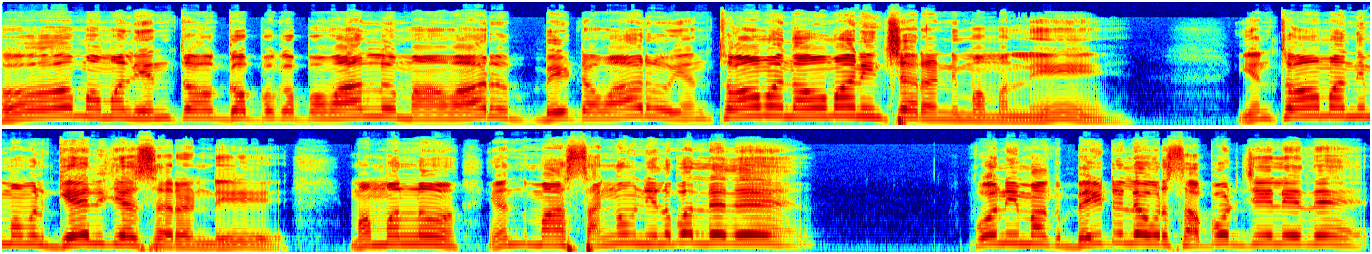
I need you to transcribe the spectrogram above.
ఓ మమ్మల్ని ఎంతో గొప్ప గొప్ప వాళ్ళు మా వారు బయట వారు ఎంతోమంది అవమానించారండి మమ్మల్ని. ఎంతోమంది మమ్మల్ని గేలి చేశారండి. మమ్మల్ని ఎంత మా సంఘం నిలబడలేదే. పోనీ మాకు బయటలో ఎవరు సపోర్ట్ చేయలేదే.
